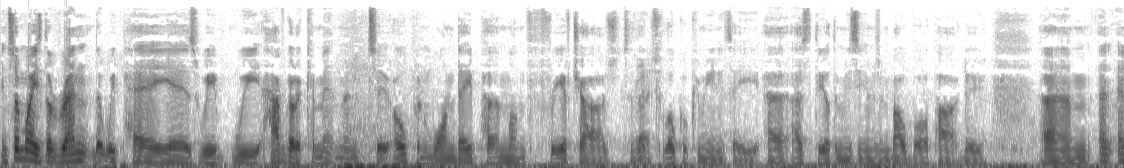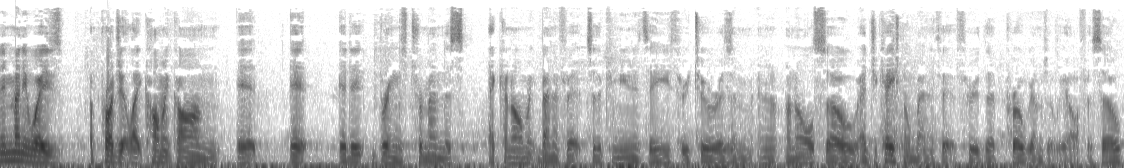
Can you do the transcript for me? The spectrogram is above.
in some ways, the rent that we pay is we we have got a commitment to open one day per month free of charge to the Right. local community, uh, as the other museums in Balboa Park do. Um, and, and in many ways, a project like Comic Con, it, it it it brings tremendous economic benefit to the community through tourism and, and also educational benefit through the programs that we offer. So.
